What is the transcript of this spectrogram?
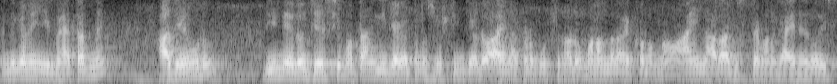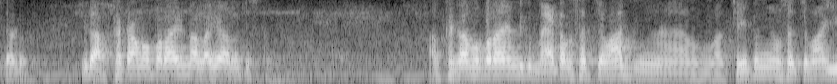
ఎందుకని? ఈ మ్యాటర్ని ఆ దేవుడు దీన్ని ఏదో చేసి మొత్తానికి ఈ జగత్తును సృష్టించాడు. ఆయన అక్కడ కూర్చున్నాడు. మనందరం ఎక్కడ ఉన్నాం ఆయన ఆరాధిస్తే మనకు ఆయన ఏదో ఇస్తాడు. ఇది అర్థకామపరాయణ అలాగే ఆలోచిస్తుంది. అర్థకామపరాయణకి మ్యాటర్ సత్యమా చైతన్యం సత్యమా ఈ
